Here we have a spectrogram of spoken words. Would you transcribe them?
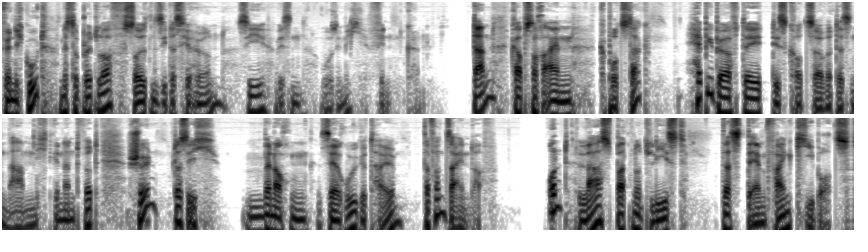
Finde ich gut, Mr. Britloff, sollten Sie das hier hören. Sie wissen, wo Sie mich finden können. Dann gab es noch einen Geburtstag. Happy Birthday, Discord-Server, dessen Namen nicht genannt wird. Schön, dass ich, wenn auch ein sehr ruhiger Teil, davon sein darf. Und last but not least, das Damfine Keyboards.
